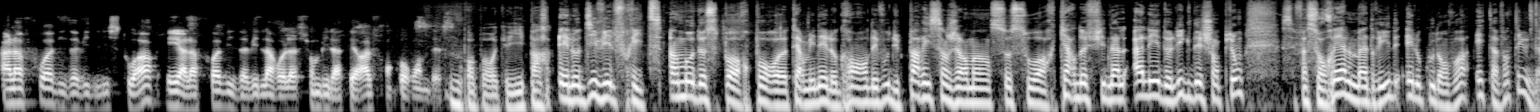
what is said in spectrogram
à la fois vis-à-vis de l'histoire et à la fois vis-à-vis de la relation bilatérale franco-rwandaise. Propos recueilli par Elodie Wilfried. Un mot de sport pour euh, terminer le grand rendez-vous du Paris Saint-Germain ce soir. Quart de finale aller de Ligue des Champions. C'est face au Real Madrid et le coup d'envoi est à 21h.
